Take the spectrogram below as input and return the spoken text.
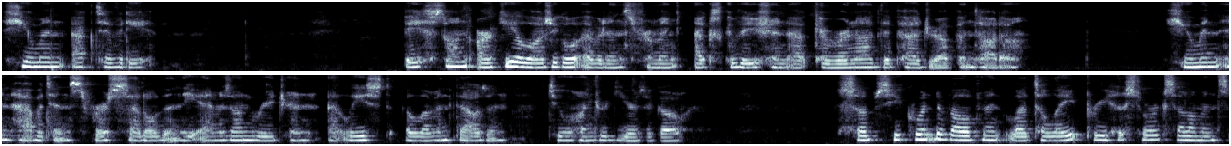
Human activity Based on archaeological evidence from an excavation at Caverna de Pedra Pintada, human inhabitants first settled in the Amazon region at least 11,200 years ago. Subsequent development led to late prehistoric settlements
